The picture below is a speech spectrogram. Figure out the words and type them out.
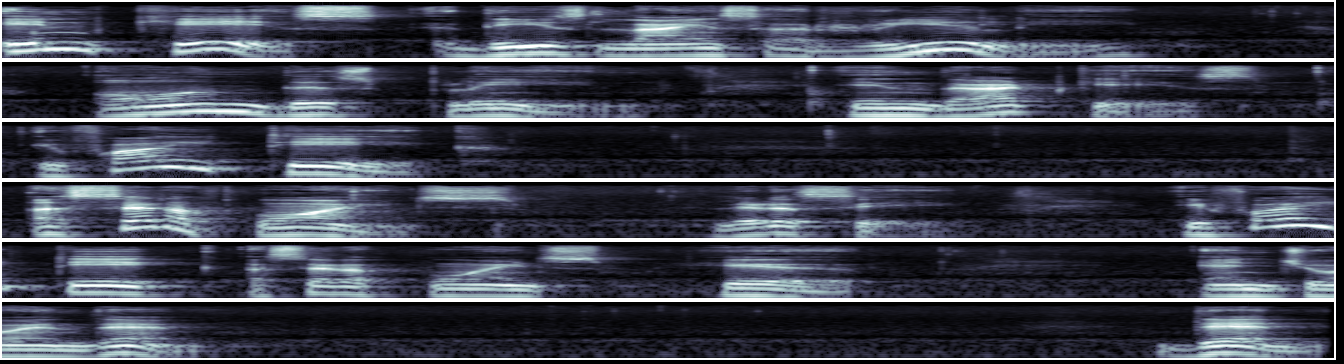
in case these lines are really on this plane, in that case, if I take a set of points, let us say, if I take a set of points here and join them. Then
